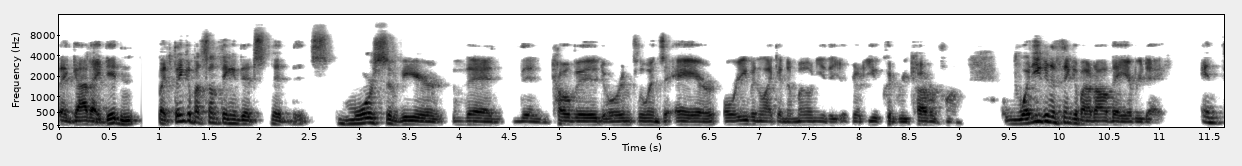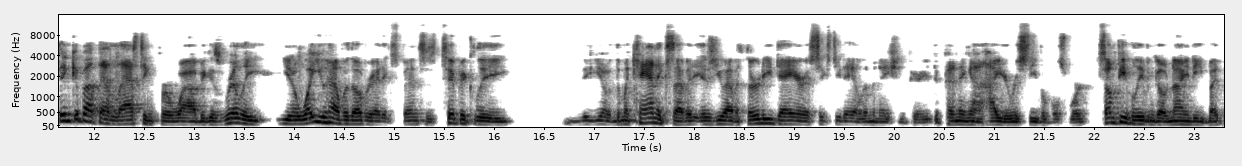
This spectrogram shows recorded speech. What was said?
thank God I didn't. But think about something that's that, that's more severe than than COVID or influenza A or, or even like a pneumonia that you're you could recover from. What are you going to think about all day, every day? And think about that lasting for a while because really, you know, what you have with overhead expenses typically you know the mechanics of it is you have a 30 day or a 60 day elimination period depending on how your receivables work. Some people even go 90 but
